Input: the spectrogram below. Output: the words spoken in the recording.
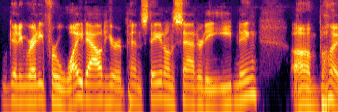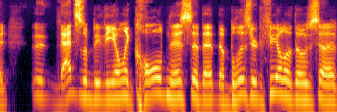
we're getting ready for whiteout here at Penn State on Saturday evening. Um, but uh, that's the, the only coldness of the, the blizzard feel of those uh,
